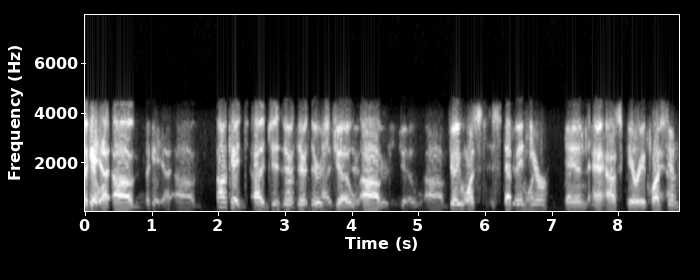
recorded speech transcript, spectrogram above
Okay. Uh, um, okay. Uh, okay. Uh, j- there, there, there's Joe. Um, Joe, you want to step in here and ask Gary a question?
